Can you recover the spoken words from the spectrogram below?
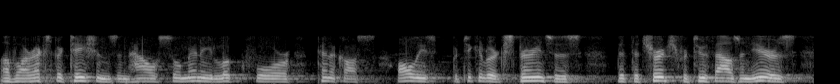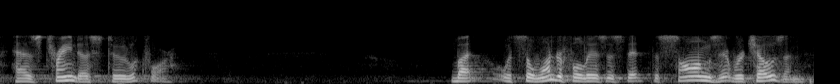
of our expectations and how so many look for Pentecost, all these particular experiences that the church for 2,000 years has trained us to look for. But what's so wonderful is, is that the songs that were chosen,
